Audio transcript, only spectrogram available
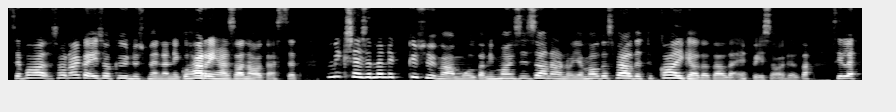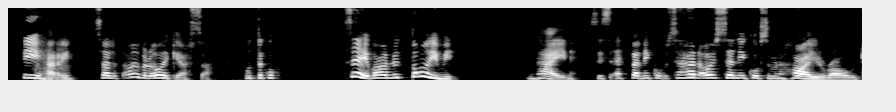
se, vaan, se on aika iso kynnys mennä, niin kuin Härihän sanoo tässä, että no, miksei se mennyt kysymään multa, niin mä olisin sanonut, ja me oltaisiin vältetty kaikelta tältä episodilta. Sille, niin mm. Häri, sä olet aivan oikeassa. Mutta kun se ei vaan nyt toimi näin. Siis että niin kuin, sehän olisi se niin kuin semmoinen high road,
